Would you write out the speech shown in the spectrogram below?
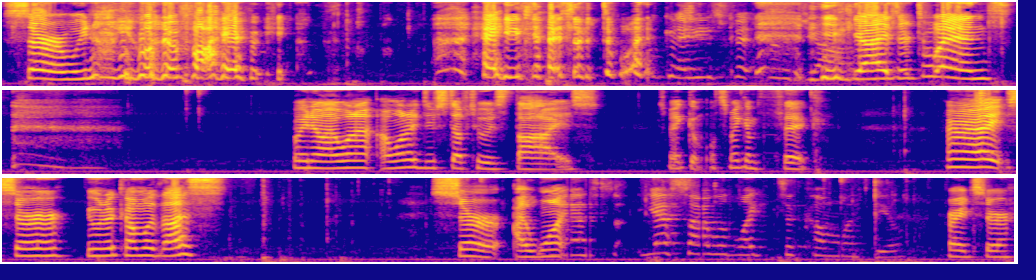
Sir, we know you wanna buy a vehicle. Hey, you guys are twins. Okay, he's fit for the job. You guys are twins. Wait, no, I wanna I wanna do stuff to his thighs. Let's make him let's make him thick. Alright, sir. You wanna come with us? Sir, I want Yes, yes, I would like to come with you. Alright, sir.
